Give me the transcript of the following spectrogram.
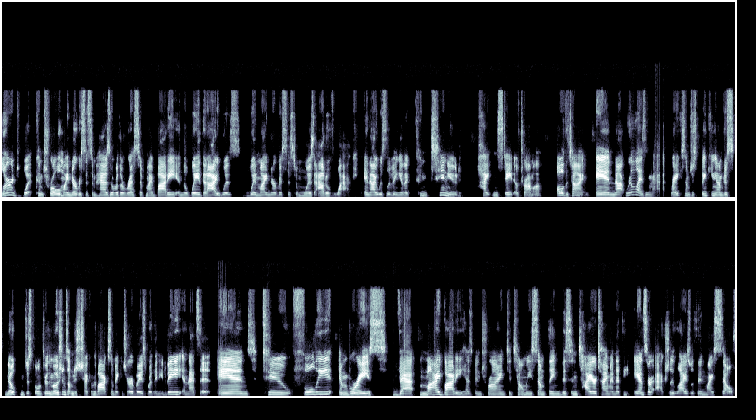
learned what control my nervous system has over the rest of my body and the way that I was when my nervous system was out of whack. And I was living in a continued heightened state of trauma all the time and not realizing that, right? Because I'm just thinking, I'm just, nope, I'm just going through the motions. I'm just checking the box. I'm making sure everybody's where they need to be, and that's it. And to fully embrace that my body has been trying to tell me something this entire time, and that the answer actually lies within myself.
